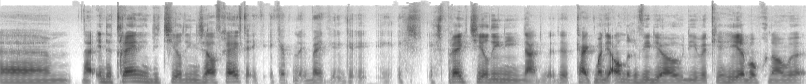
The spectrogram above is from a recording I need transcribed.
um, nou, in de training die Cialdini zelf geeft, ik, ik, heb, ik, ik, ik, ik, ik spreek Cialdini, nou, de, kijk maar die andere video die we een keer hier hebben opgenomen,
